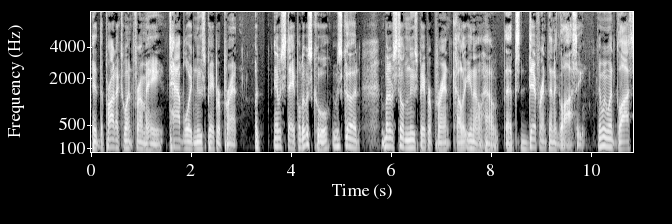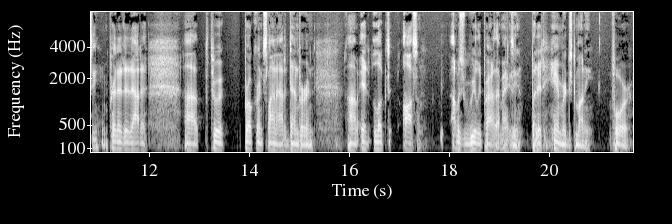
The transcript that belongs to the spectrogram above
It, the product went from a tabloid newspaper print it was stapled. It was cool. It was good, but it was still newspaper print color. You know how that's different than a glossy. Then we went glossy and printed it out of, uh, through a broker in Salina out of Denver, and um, it looked awesome. I was really proud of that magazine, but it hemorrhaged money for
